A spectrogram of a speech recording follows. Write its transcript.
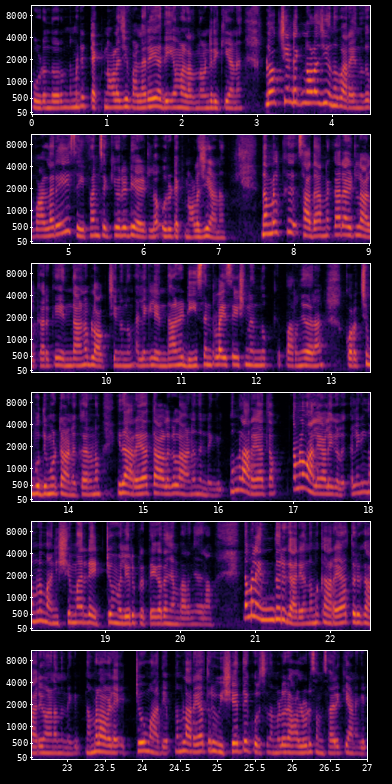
കൂടുന്തോറും നമ്മുടെ ടെക്നോളജി വളരെയധികം വളർന്നുകൊണ്ടിരിക്കുകയാണ്. ബ്ലോക്ക് ചെയിൻ ടെക്നോളജി എന്ന് പറയുന്നത് വളരെ സേഫ് ആൻഡ് സെക്യൂരിറ്റി ആയിട്ടുള്ള ഒരു ടെക്നോളജിയാണ് നമ്മൾക്ക് സാധാരണക്കാരായിട്ടുള്ള ആൾക്കാർക്ക് എന്താണ് ബ്ലോക്ക് ചെയിൻ എന്നും അല്ലെങ്കിൽ എന്താണ് ഡീസെൻട്രലൈസേഷൻ എന്നൊക്കെ പറഞ്ഞു തരാൻ കുറച്ച് ബുദ്ധിമുട്ടാണ്. കാരണം ഇത് അറിയാത്ത ആളുകളാണെന്നുണ്ടെങ്കിൽ നമ്മൾ അറിയാത്ത നമ്മൾ മലയാളികൾ അല്ലെങ്കിൽ നമ്മൾ മനുഷ്യന്മാരുടെ ഏറ്റവും വലിയൊരു പ്രത്യേകത ഞാൻ പറഞ്ഞു തരാം. നമ്മൾ എന്തൊരു കാര്യം നമുക്ക് അറിയാത്തൊരു കാര്യമാണെന്നുണ്ടെങ്കിൽ നമ്മൾ അവിടെ ഏറ്റവും ആദ്യം നമ്മൾ അറിയാത്തൊരു വിഷയത്തെക്കുറിച്ച് നമ്മൾ ഒരാളോട് സംസാരിക്കുകയാണെങ്കിൽ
